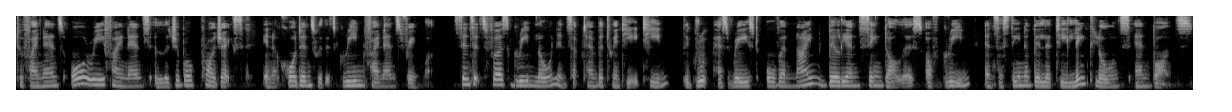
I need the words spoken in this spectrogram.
to finance or refinance eligible projects in accordance with its Green Finance Framework. Since its first green loan in September 2018, the group has raised over 9 billion Sing dollars of green and sustainability linked loans and bonds.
